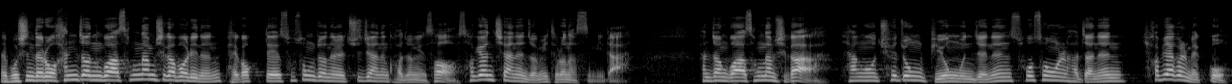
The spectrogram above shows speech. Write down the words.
네, 보신 대로 한전과 성남시가 벌이는 100억대 소송전을 취재하는 과정에서 석연치 않은 점이 드러났습니다. 한전과 성남시가 향후 최종 비용 문제는 소송을 하자는 협약을 맺고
